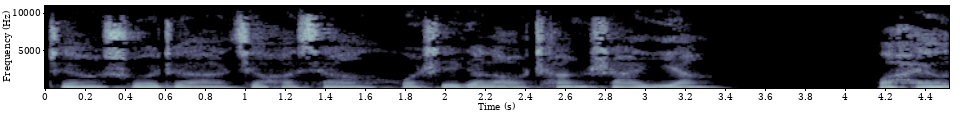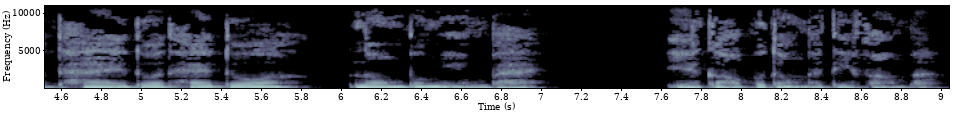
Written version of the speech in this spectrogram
这样说着，就好像我是一个老长沙一样。我还有太多太多弄不明白、也搞不懂的地方吧。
